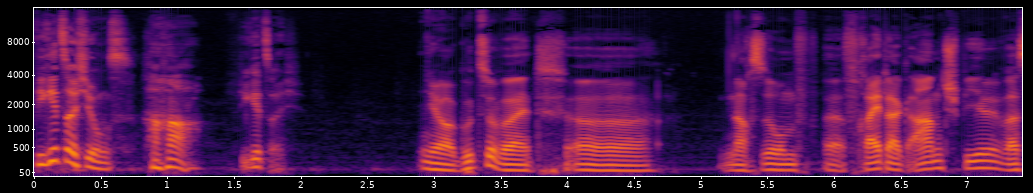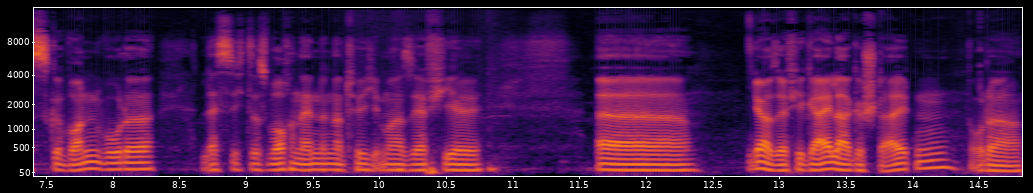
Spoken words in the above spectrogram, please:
wie geht's euch, Jungs? Haha, wie geht's euch? Ja, gut soweit. Äh, nach so einem äh, Freitagabendspiel, was gewonnen wurde, lässt sich das Wochenende natürlich immer sehr viel, äh, ja, sehr viel geiler gestalten. Oder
